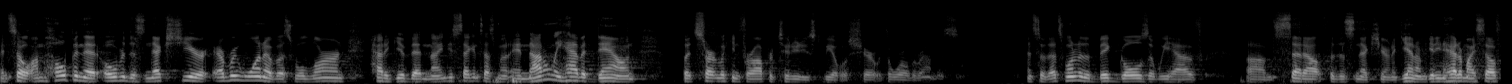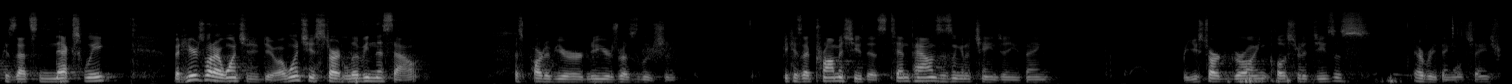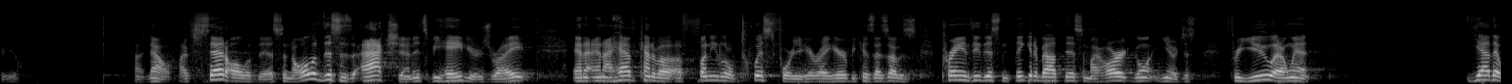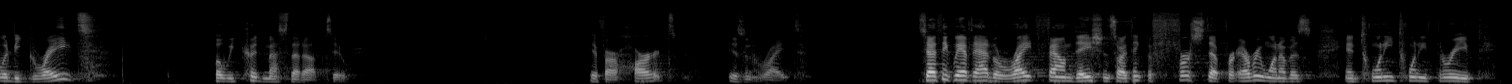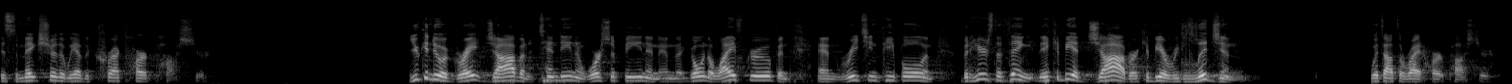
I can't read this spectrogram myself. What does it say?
And so I'm hoping that over this next year, every one of us will learn how to give that 90 second testimony and not only have it down, but start looking for opportunities to be able to share it with the world around us. And so that's one of the big goals that we have um, set out for this next year. And again, I'm getting ahead of myself because that's next week. But here's what I want you to do I want you to start living this out as part of your New Year's resolution. Because I promise you this 10 pounds isn't going to change anything. But you start growing closer to Jesus, everything will change for you. Uh, now, I've said all of this, and all of this is action, it's behaviors, right? And, and I have kind of a, a, funny little twist for you here, right here, because as I was praying through this and thinking about this, and my heart going, you know, just for you, and I went, yeah, that would be great, but we could mess that up too. If our heart isn't right. See, I think we have to have the right foundation. So I think the first step for every one of us in 2023 is to make sure that we have the correct heart posture. You can do a great job in attending and worshiping and, and going to life group and, and reaching people. And, but here's the thing it could be a job or it could be a religion without the right heart posture.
